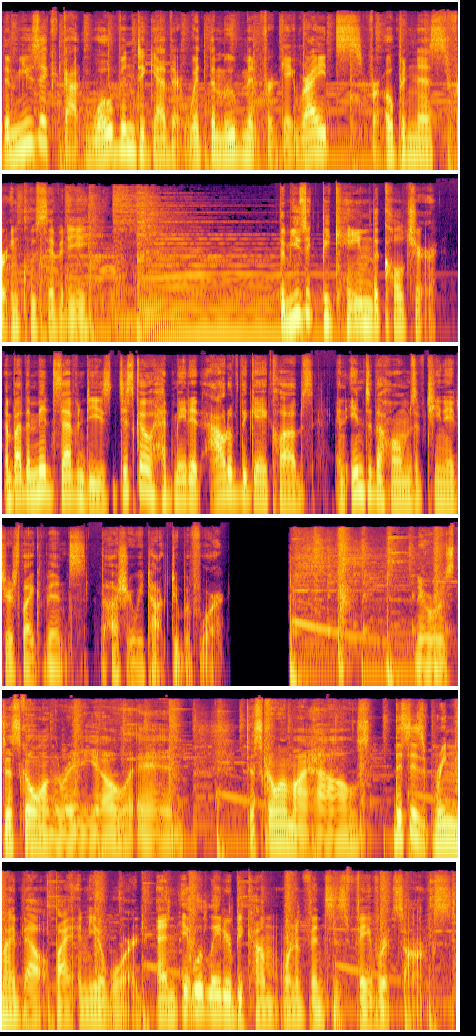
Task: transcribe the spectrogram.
the music got woven together with the movement for gay rights, for openness, for inclusivity. The music became the culture. And by the mid 70s, disco had made it out of the gay clubs and into the homes of teenagers like Vince, the usher we talked to before. There was disco on the radio and disco in my house. This is Ring My Bell by Anita Ward, and it would later become one of Vince's favorite songs.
